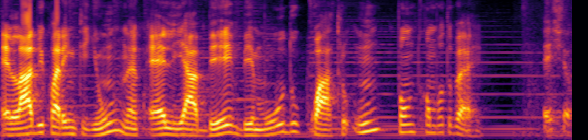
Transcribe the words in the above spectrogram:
É lab41, né? L-A-B, B mudo, 41.com.br. Fechou.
